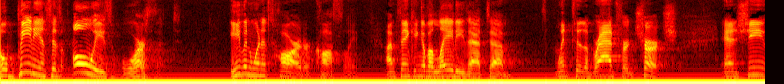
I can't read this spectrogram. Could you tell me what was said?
Obedience is always worth it, even when it's hard or costly. I'm thinking of a lady that um, went to the Bradford church, and she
